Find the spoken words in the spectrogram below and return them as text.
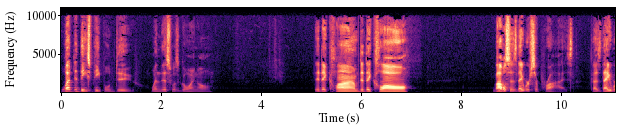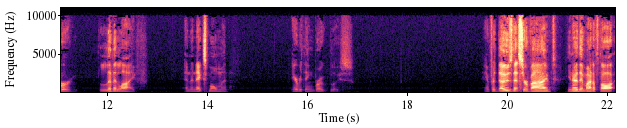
What did these people do when this was going on? Did they climb? Did they claw? Bible says they were surprised because they were living life, and the next moment, everything broke loose. And for those that survived, you know, they might have thought,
